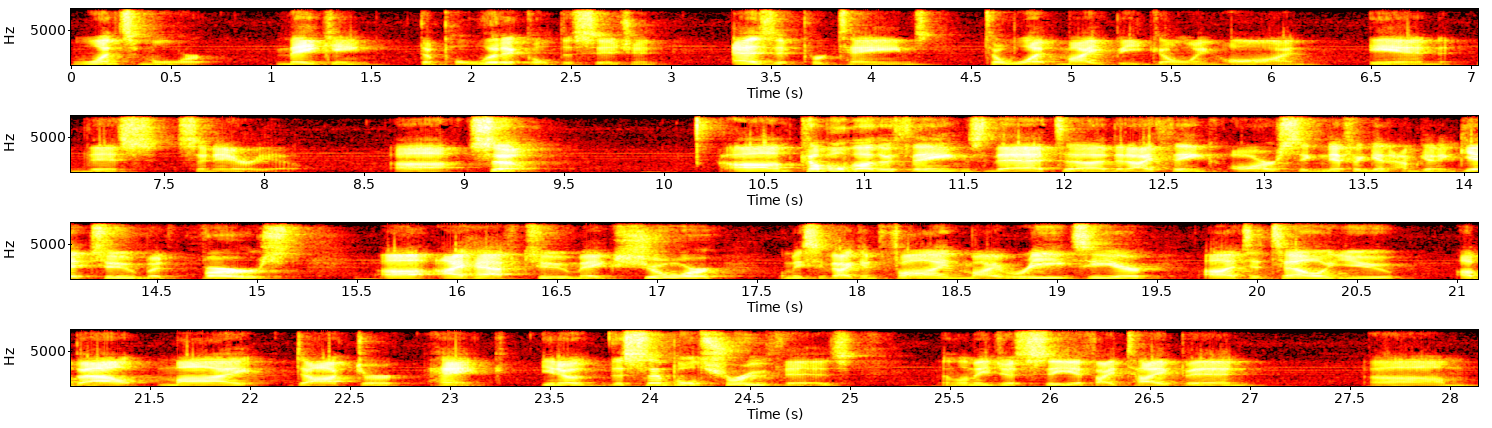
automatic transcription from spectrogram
once more making the political decision as it pertains to what might be going on in this scenario. Uh, so, a um, couple of other things that uh, that I think are significant. I'm going to get to, but first, uh, I have to make sure. Let me see if I can find my reads here uh, to tell you about my Dr. Hank. You know, the simple truth is, and let me just see if I type in um,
